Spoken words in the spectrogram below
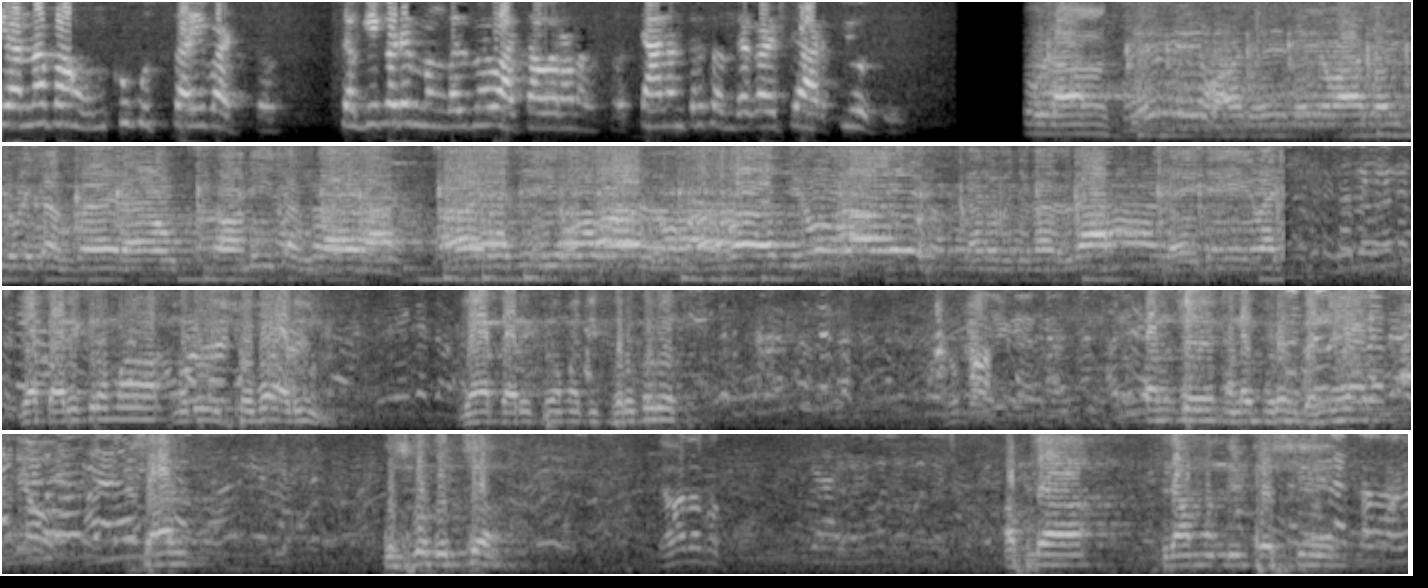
स्त्रियांना पाहून खूप उत्साही वाटतं. सगळीकडे मंगलमय वातावरण असतं. त्यानंतर संध्याकाळची आरती होते. या कार्यक्रमामध्ये शोभा अडून या कार्यक्रमाची खरोखरच आमचे मनपूर्वक धन्यवाद. शाल पुष्पगुच्छ आपल्या श्रीराम मंदिर ट्रस्टचे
